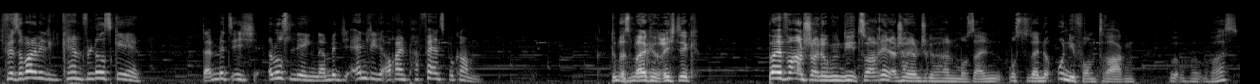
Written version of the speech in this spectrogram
Ich will sofort mit den Kämpfen losgehen. Damit ich loslegen, damit ich endlich auch ein paar Fans bekomme. Du bist Michael, richtig? Bei Veranstaltungen, die zur Arena Challenge gehören, muss ein, musst du deine Uniform tragen. W was?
